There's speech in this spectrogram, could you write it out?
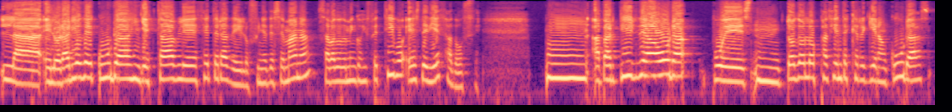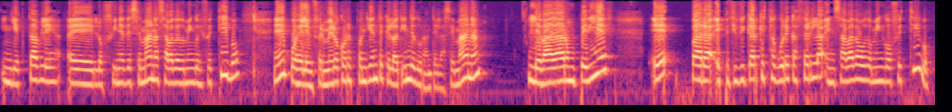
el horario de curas inyectables, etcétera, de los fines de semana, sábado, domingos y festivos, es de 10 a 12. Mm, a partir de ahora, pues mm, todos los pacientes que requieran curas inyectables eh, los fines de semana, sábado, domingo y festivo, eh, pues el enfermero correspondiente que lo atiende durante la semana le va a dar un P10 eh, para especificar que esta cura hay que hacerla en sábado o domingo festivo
